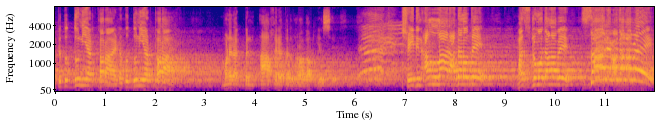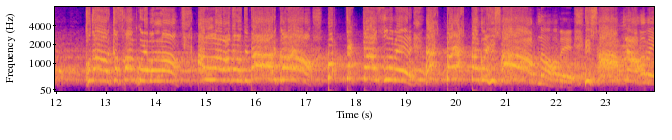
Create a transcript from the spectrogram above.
এটা তো দুনিয়ার ধরা, এটা তো দুনিয়ার ধরা। মনে রাখবেন, আখেরাতের ধরা বাকি আছে। সেই দিন আল্লাহর আদালতে মাজলুমও দাঁড়াবে, জালেমও দাঁড়াবে। খুদার কসম করে বললাম, আল্লাহর আদালতে দাঁড় করায়া প্রত্যেকটা জুলুমের একটা একটা করে হিসাব না হবে, হিসাব না হবে।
